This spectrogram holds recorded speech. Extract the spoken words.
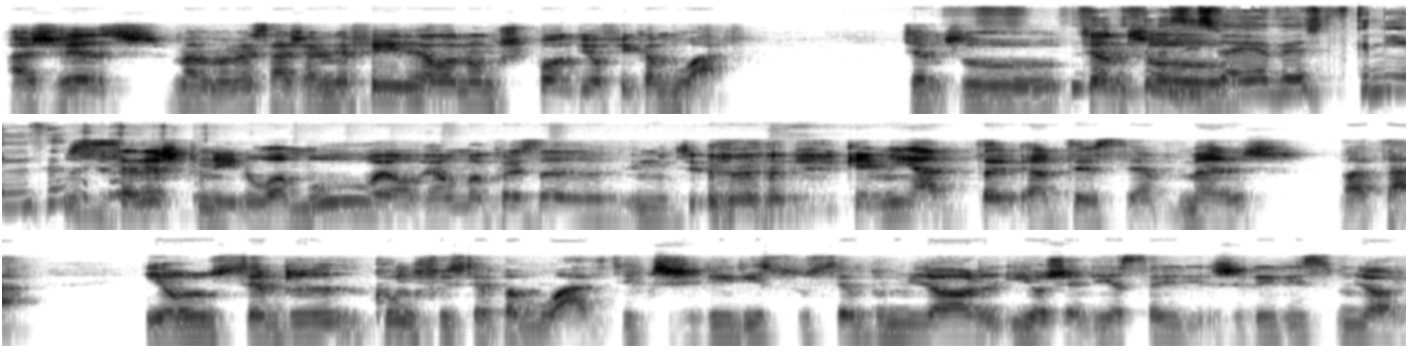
às vezes mando uma mensagem à minha filha, ela não responde e eu fico amoado. Tento. tento Mas isso é desde pequenino. Mas isso é desde pequenino. O amu é, é uma coisa muito- que em mim há de, ter, há de ter sempre. Mas, lá está. Eu sempre, como fui sempre amoado, tive que gerir isso sempre melhor e hoje em dia sei gerir isso melhor.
